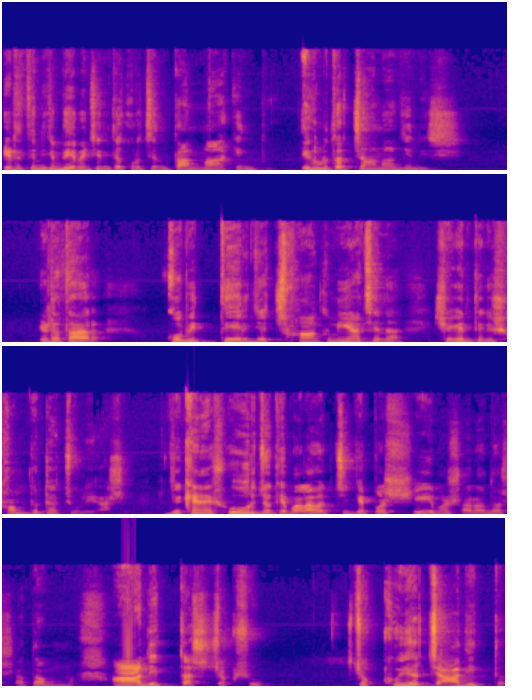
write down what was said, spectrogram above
এটা তিনি যে ভেবে চিন্তা করেছেন তার না কিন্তু, এগুলো তার জানা জিনিস। এটা তার কবিত্বের যে ছাঁকনি আছে না, সেখান থেকে শব্দটা চলে আসে। যেখানে সূর্যকে বলা হচ্ছে যে পশ্চিম শরদশতম আদিত্যশ্চক্ষু চক্ষুই হচ্ছে আদিত্য,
